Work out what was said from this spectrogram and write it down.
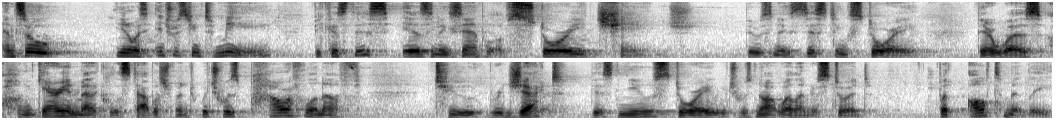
And so, you know, it's interesting to me because this is an example of story change. There was an existing story. There was a Hungarian medical establishment which was powerful enough to reject this new story, which was not well understood. But ultimately,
